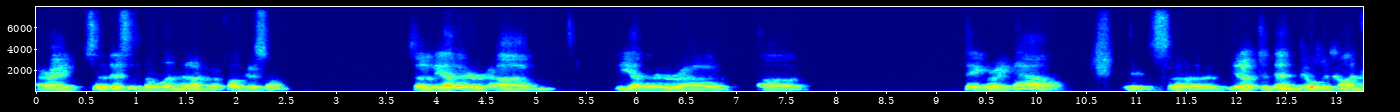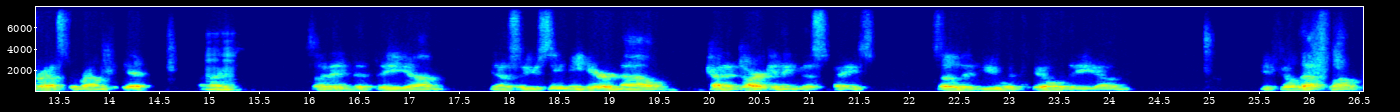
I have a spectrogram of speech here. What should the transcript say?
All right, so this is the one that I'm gonna focus on. So the other, um, the other, uh, uh, thing right now is, uh, you know, to then build a contrast around it. All right, so I think that the, um, you know, so you see me here now, kind of darkening this space so that you would feel the, um, you feel that flow,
